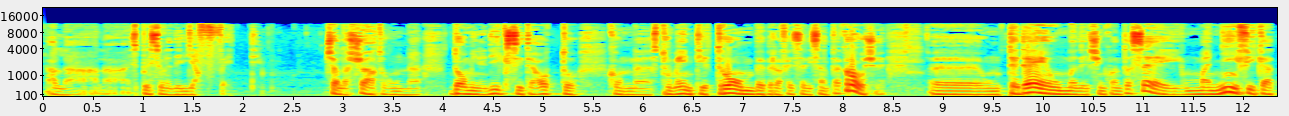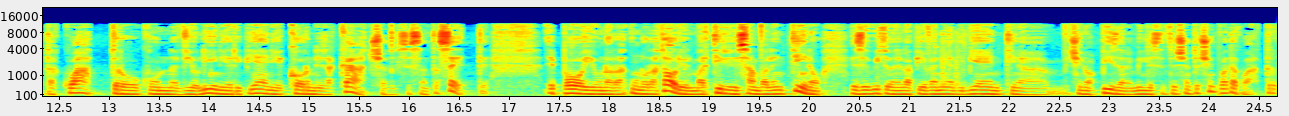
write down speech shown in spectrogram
alla, alla espressione degli affetti ci ha lasciato un Domine Dixit a otto con strumenti e trombe per la festa di Santa Croce, eh, un Te Deum del 56, un Magnificat a quattro con violini e ripieni e corni da caccia del 67, e poi un, oratorio, il Martirio di San Valentino, eseguito nella Pievania di Bientina, vicino a Pisa nel 1754,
